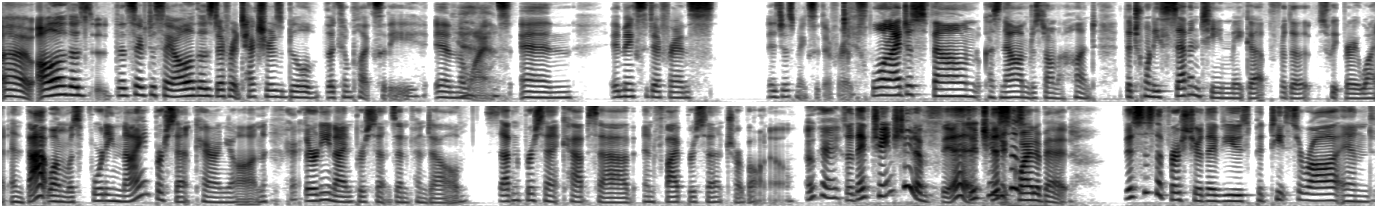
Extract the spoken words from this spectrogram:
uh, all of those that's safe to say all of those different textures build the complexity in the Yeah. wines and it makes a difference. It just makes a difference. Well, and I just found because now I'm just on a hunt the 2017 makeup for the sweet berry wine, and that one was 49% Carignan, Okay. 39% Zinfandel, 7% Cab Sav, and 5% Charbono. Okay. So they've changed it a bit. They've changed this it is, quite a bit. This is the first year they've used Petite Syrah and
